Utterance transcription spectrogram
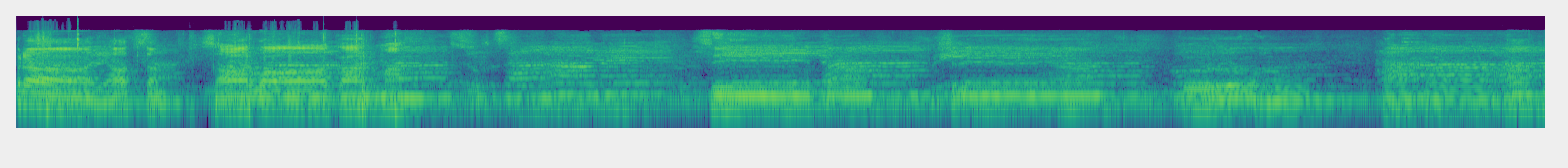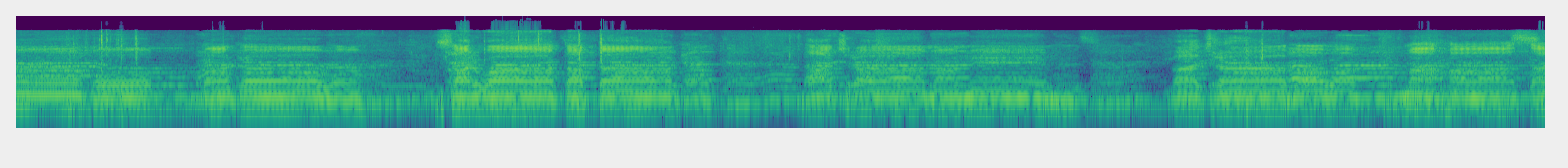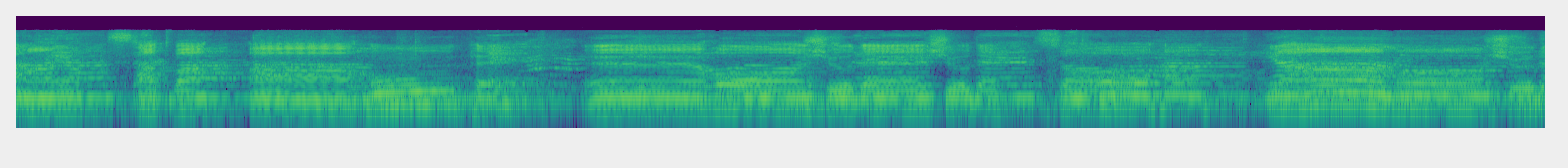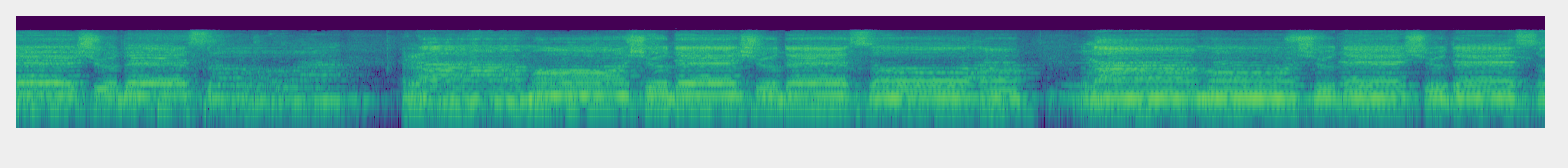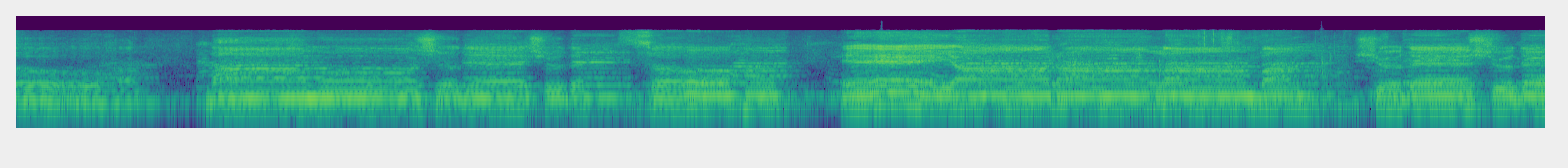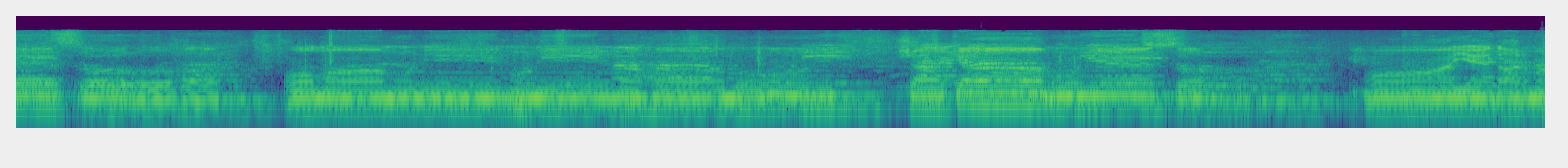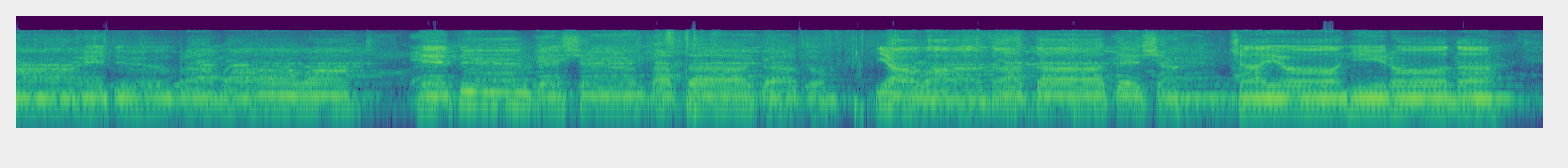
प्रयात्सं सर्वकर्म सुसाने Vishudesoha Muni Muni Mahamuni Shakya Muni Soha Oye Dharma Hetum Prabhava. Hetum Peshem Tathagato chayo nirodha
